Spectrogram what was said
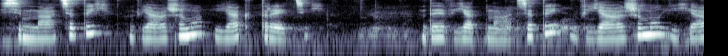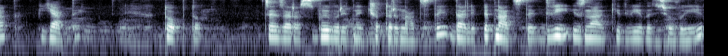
Сімнадцятий в'яжемо як третій. Дев'ятнадцятий в'яжемо як п'ятий. Тобто, це зараз виворітний 14, далі 15, дві ізнанки, дві лицьові.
